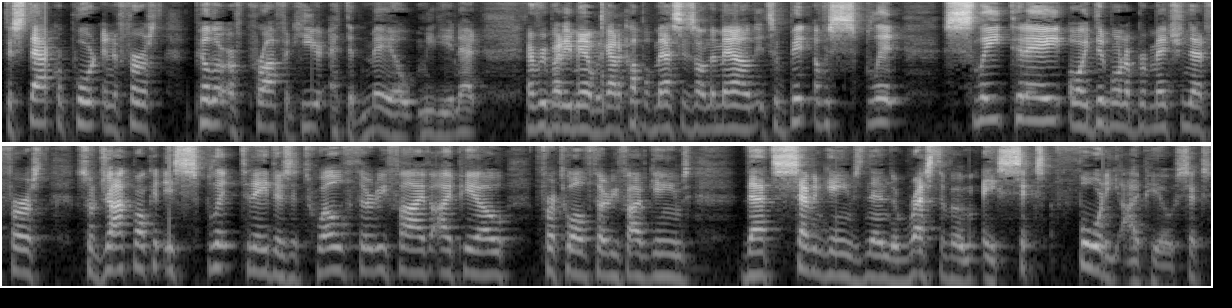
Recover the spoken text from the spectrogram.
the stack report and the first pillar of profit here at the Mayo Media Net. Everybody, man, we got a couple messes on the mound. It's a bit of a split slate today. Oh, I did want to mention that first. So Jock Market is split today. There's a 1235 IPO for 1235 games. That's seven games, and then the rest of them a 640 IPO, six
